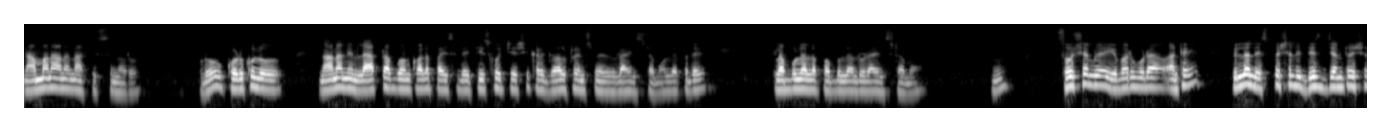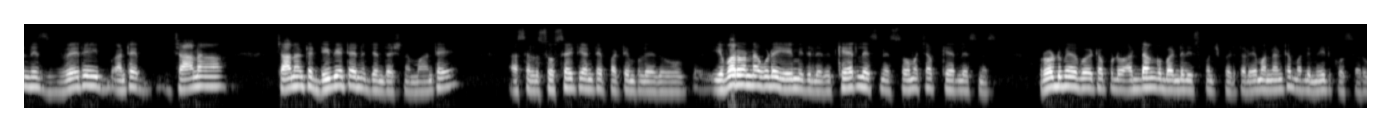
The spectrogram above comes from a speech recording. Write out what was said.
నా అమ్మ నాన్న నాకు ఇస్తున్నారు. ఇప్పుడు కొడుకులు నాన్న నేను ల్యాప్టాప్ కొనుక్కోవాలి? పైసలు తీసుకొచ్చేసి ఇక్కడ గర్ల్ ఫ్రెండ్స్ మీద ఉడాయించడము లేకపోతే క్లబ్బులలో పబ్బులలో ఉడాయించడము సోషల్గా ఎవరు కూడా అంటే పిల్లలు especially this generation is very అంటే చాలా చాలా అంటే డివియేట్ అయిన జనరేషన్ అమ్మా. అంటే అసలు సొసైటీ అంటే పట్టింపు లేదు. ఎవరున్నా కూడా ఏమి ఇది లేదు. Carelessness so much of carelessness. Road మీద పోయేటప్పుడు అడ్డంగా బండి తీసుకొని పెడతాడు. ఏమన్నంటే మళ్ళీ మీదకి వస్తారు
